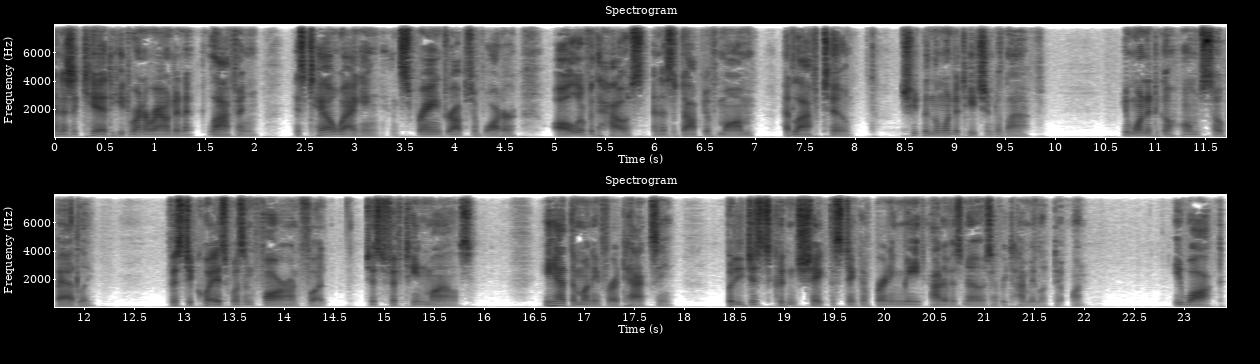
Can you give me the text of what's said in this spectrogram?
and as a kid he'd run around in it, laughing, his tail wagging, and spraying drops of water all over the house, and his adoptive mom had laughed too. She'd been the one to teach him to laugh. He wanted to go home so badly. Vista Quays wasn't far on foot, just fifteen miles. He had the money for a taxi, but he just couldn't shake the stink of burning meat out of his nose every time he looked at one. He walked,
